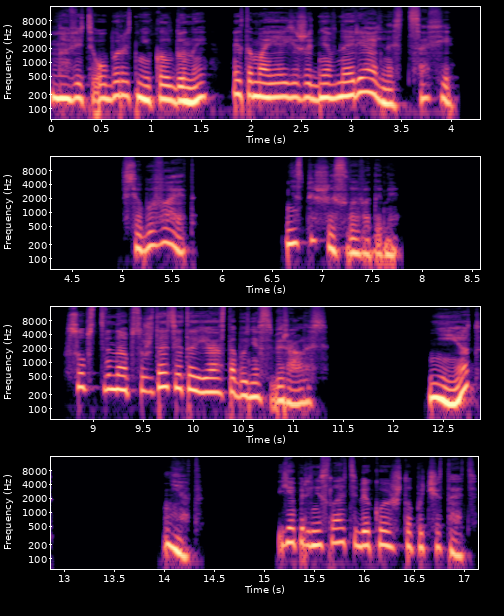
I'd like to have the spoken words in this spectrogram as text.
Но ведь оборотни-колдуны — это моя ежедневная реальность, Софи. Все бывает. Не спеши с выводами. Собственно, обсуждать это я с тобой не собиралась. Нет? Нет я принесла тебе кое-что почитать.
